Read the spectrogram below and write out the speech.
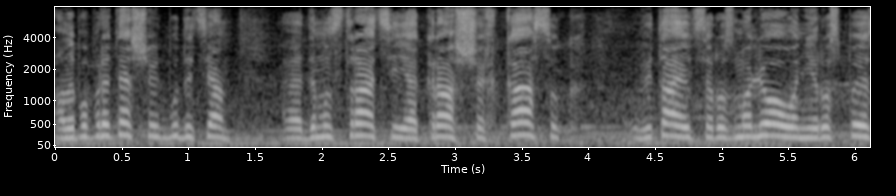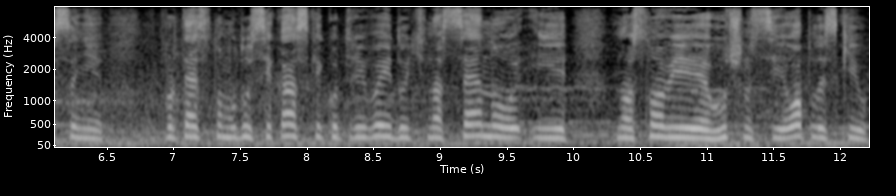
Але попри те, що відбудеться е, демонстрація кращих касок, вітаються розмальовані, розписані протестному дусі каски, котрі вийдуть на сцену і на основі гучності оплесків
